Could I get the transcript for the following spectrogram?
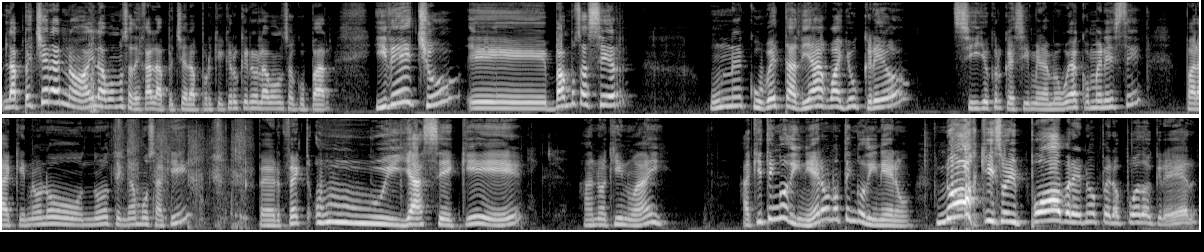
La pechera no, ahí la vamos a dejar la pechera porque creo que no la vamos a ocupar. Y de hecho, eh, vamos a hacer una cubeta de agua, yo creo. Sí, yo creo que sí. Mira, me voy a comer este para que no lo, no lo tengamos aquí. Perfecto. Uy, ya sé qué. Ah, no, aquí no hay. ¿Aquí tengo dinero o no tengo dinero? ¡No! Aquí soy pobre, no, pero puedo creer.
